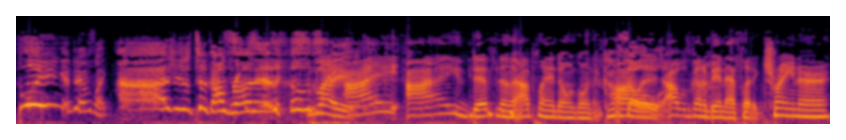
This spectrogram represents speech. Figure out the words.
bling, and Devynn was like, ah, she just took off running. It was like like, I, I definitely, I planned on going to college. So- I was going to be an athletic trainer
